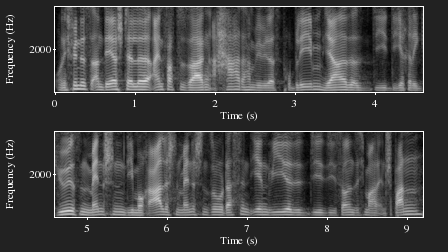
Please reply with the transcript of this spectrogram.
Und ich finde es an der Stelle einfach zu sagen, aha, da haben wir wieder das Problem, ja, die, die religiösen Menschen, die moralischen Menschen so, das sind irgendwie, die, die sollen sich mal entspannen.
